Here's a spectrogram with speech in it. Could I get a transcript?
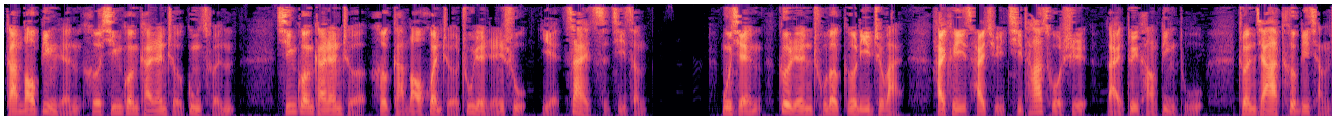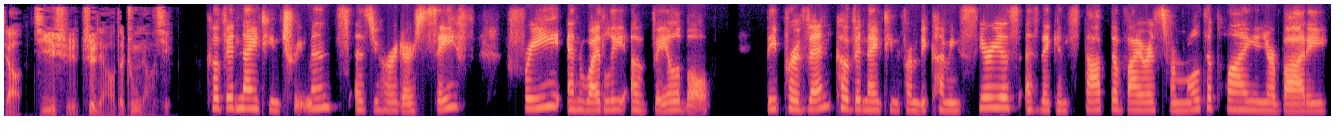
感冒病人和新冠感染者共存，新冠感染者和感冒患者住院人数也再次激增。目前，个人除了隔离之外，还可以采取其他措施来对抗病毒。专家特别强调及时治疗的重要性。COVID-19 treatments, as you heard, are safe, free, and widely available. They prevent COVID-19 from becoming serious as they can stop the virus from multiplying in your body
